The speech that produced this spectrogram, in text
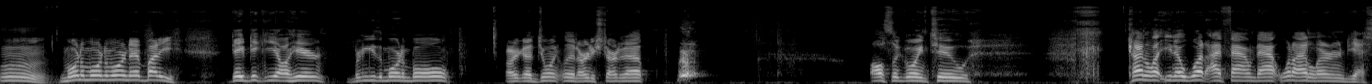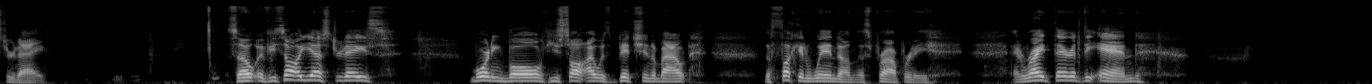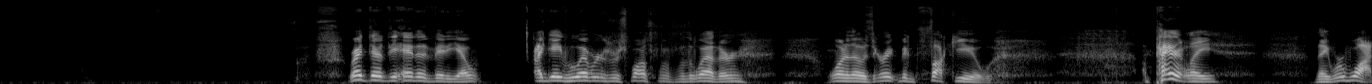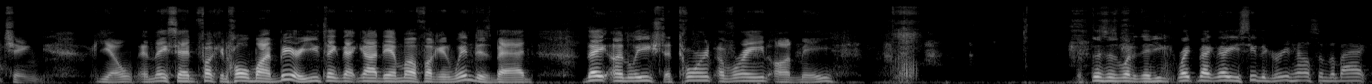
Mm. Morning, morning, morning, everybody. Dave Dickey, y'all here. Bring you the morning bowl. Already got a joint lid, already started up. Also going to kind of let you know what I found out, what I learned yesterday. So if you saw yesterday's morning bowl, you saw I was bitching about the fucking wind on this property. And right there at the end, right there at the end of the video, I gave whoever is responsible for the weather one of those, great big fuck you. Apparently, they were watching, you know, and they said, fucking hold my beer. You think that goddamn motherfucking wind is bad. They unleashed a torrent of rain on me. But this is what it did. You Right back there, you see the greenhouse in the back?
